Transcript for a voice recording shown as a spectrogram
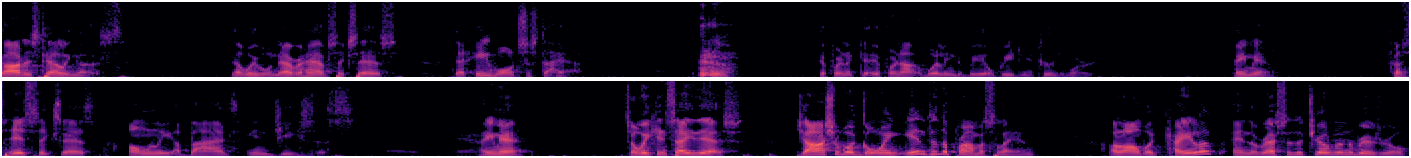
God is telling us that we will never have success that He wants us to have if, we're, if we're not willing to be obedient to His Word. Amen. Because His success only abides in Jesus. Amen. So we can say this Joshua going into the promised land, along with Caleb and the rest of the children of Israel,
